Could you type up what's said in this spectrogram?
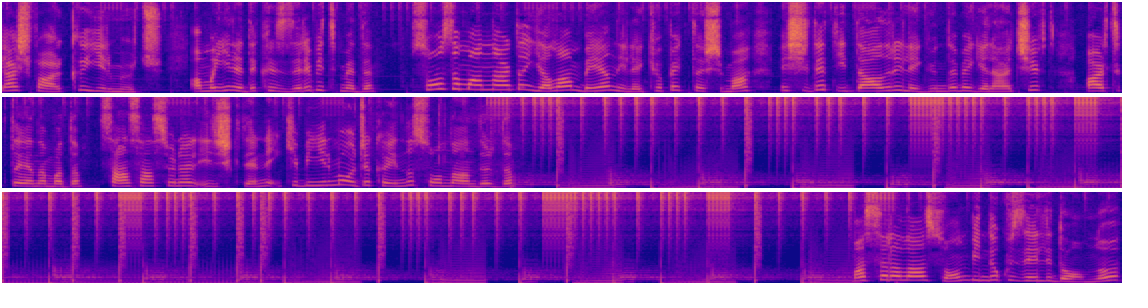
Yaş farkı 23. Ama yine de krizleri bitmedi. Son zamanlarda yalan beyan ile köpek taşıma ve şiddet iddiaları ile gündeme gelen çift artık dayanamadı. Sansasyonel ilişkilerini 2020 Ocak ayında sonlandırdı. Mazhar Alanson 1950 doğumlu,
